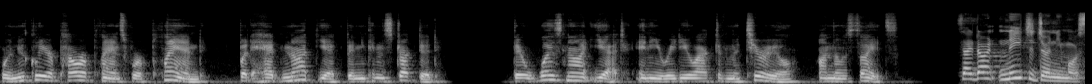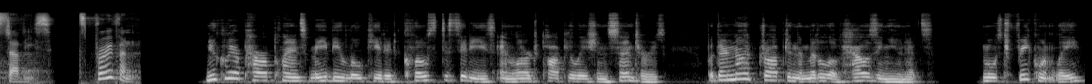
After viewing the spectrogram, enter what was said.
where nuclear power plants were planned but had not yet been constructed. There was not yet any radioactive material on those sites. They don't need to do any more studies. It's proven. Nuclear power plants may be located close to cities and large population centers, but they're not dropped in the middle of housing units. Most frequently,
